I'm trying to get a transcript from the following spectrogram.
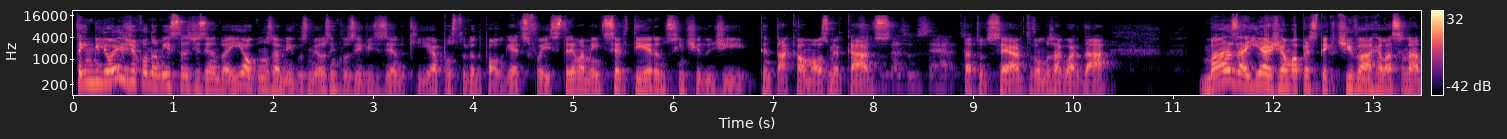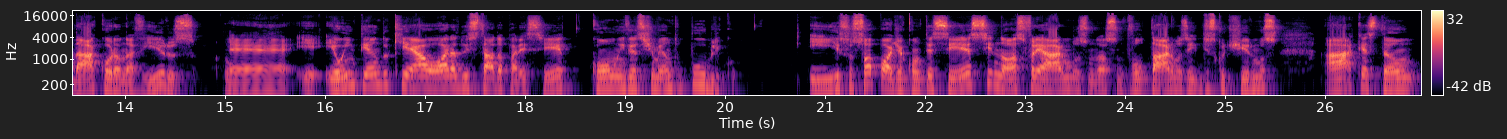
tem milhões de economistas dizendo aí, alguns amigos meus, inclusive, dizendo que a postura do Paulo Guedes foi extremamente certeira no sentido de tentar acalmar os mercados. Tá tudo certo. Tá tudo certo, vamos aguardar. Mas aí já é uma perspectiva relacionada a coronavírus. É, eu entendo que é a hora do Estado aparecer com o investimento público. E isso só pode acontecer se nós frearmos, nós voltarmos e discutirmos a questão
